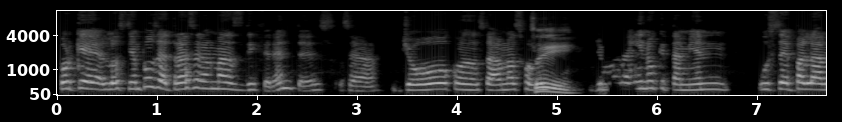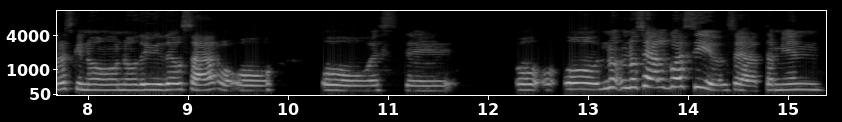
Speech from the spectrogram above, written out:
Porque los tiempos de atrás eran más diferentes. O sea, yo cuando estaba más joven, yo me imagino que también usé palabras que no, no debí de usar o, o, este, o, o, no, no sé, algo así, o sea, también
